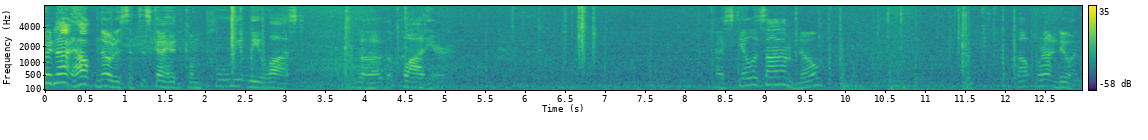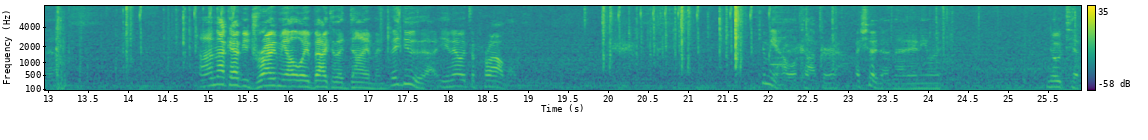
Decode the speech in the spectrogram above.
Could not help notice that this guy had completely lost the the plot here. Can I steal this on him? No. Well, we're not doing that. I'm not gonna have you drive me all the way back to the diamond. They do that, you know, it's a problem. Give me a helicopter. I should have done that anyway. No tip.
